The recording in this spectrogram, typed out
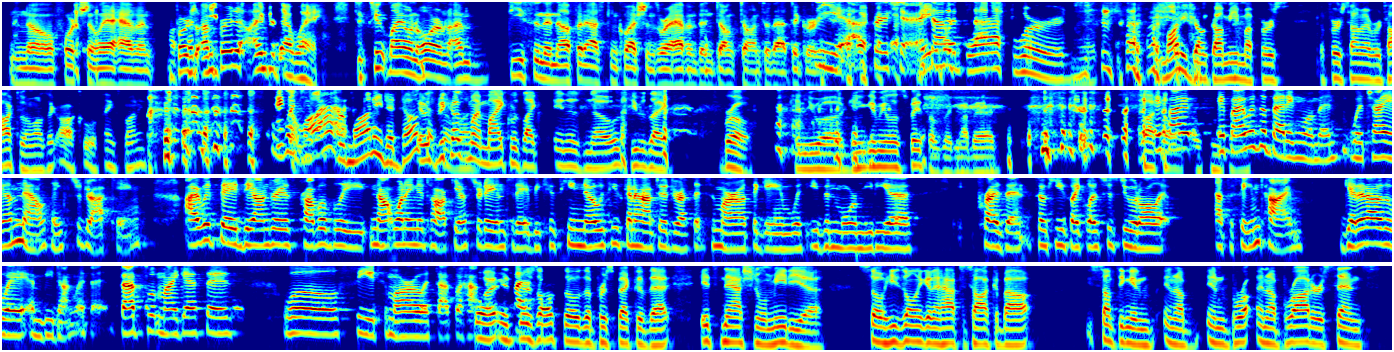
No, fortunately, I haven't. Let's Fortunately, I'm pretty. I'm that way. to toot my own horn. I'm decent enough at asking questions where I haven't been dunked on to that degree. Yeah, for sure. That Famous would suck. last words. Monty dunked on me my first the first time I ever talked to him. I was like, "Oh, cool, thanks, Monty." Takes a What'd you lot for ask? money to dunk. It was because someone. my mic was like in his nose. He was like, "Bro, can you uh can you give me a little space?" I was like, "My bad." So if I like if I was a betting woman, which I am now, thanks to DraftKings, I would say DeAndre is probably not wanting to talk yesterday and today because he knows he's going to have to address it tomorrow at the game with even more media present. So he's like, let's just do it all at, at the same time, get it out of the way, and be done with it. That's what my guess is. We'll see tomorrow if that's what happens. well, it, But- there's also the perspective that it's national media, so he's only going to have to talk about something in in a in bro- in a broader sense,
